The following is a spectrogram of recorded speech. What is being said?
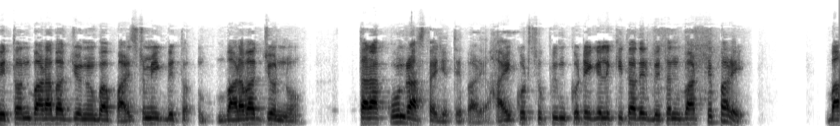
বেতন বাড়াবার জন্য বা পারিশ্রমিক বেতন বাড়াবার জন্য তারা কোন রাস্তায় যেতে পারে? হাইকোর্ট, সুপ্রিম কোর্টে গেলে কি তাদের বেতন বাড়তে পারে? বা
